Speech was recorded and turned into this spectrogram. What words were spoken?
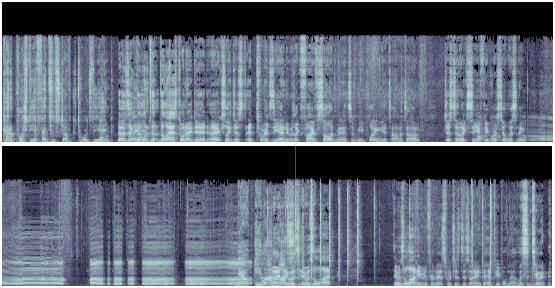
kind of push the offensive stuff towards the end. That was like Like, the, the the last one I did. I actually just at towards the end, it was like five solid minutes of me playing the automaton, just to like see if people were still listening. Now, Elon But Musk. it was it was a lot. It was a lot even for this, which is designed to have people not listen to it.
